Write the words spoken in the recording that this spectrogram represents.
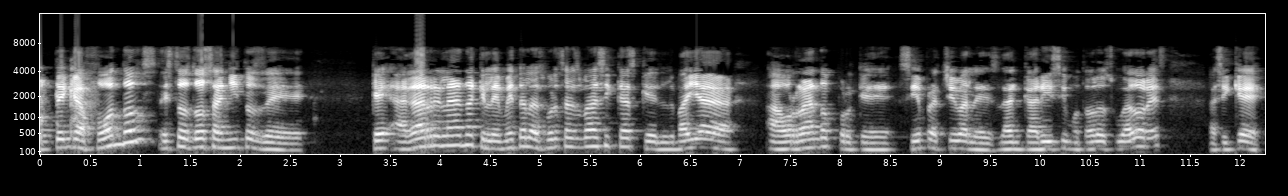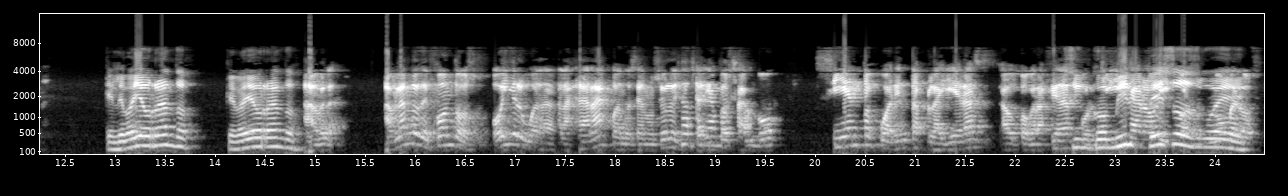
obtenga fondos, estos dos añitos de que agarre lana, que le meta las fuerzas básicas, que vaya ahorrando porque siempre a Chivas les dan carísimo todos los jugadores, así que que le vaya ahorrando, que vaya ahorrando. Habla- hablando de fondos, hoy el Guadalajara, cuando se anunció lo de No Chicharito, tenemos sacó 140 playeras autografiadas por Cinco mil Chícharo y pesos, los güey. números.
